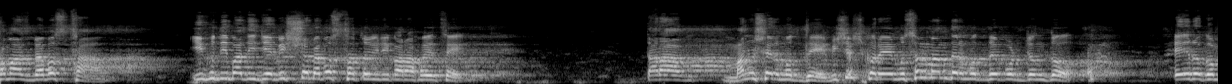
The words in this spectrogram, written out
সমাজ ব্যবস্থা, ইহুদিবাদী যে বিশ্ব ব্যবস্থা তৈরি করা হয়েছে, তারা মানুষের মধ্যে, বিশেষ করে মুসলমানদের মধ্যে পর্যন্ত এইরকম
